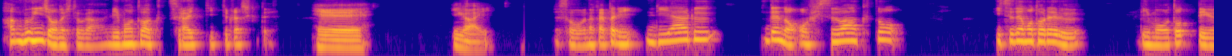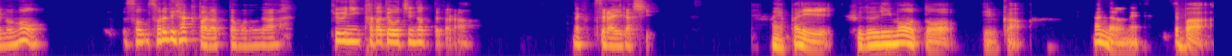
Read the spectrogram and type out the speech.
半分以上の人がリモートワーク辛いって言ってるらしくて。へえ。意外。そう、なんかやっぱりリアルでのオフィスワークといつでも取れるリモートっていうのの、そそれで100%だったものが急に片手落ちになったから、なんか辛いらしい。やっぱりフルリモートっていうか、なんだろうね。やっぱ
